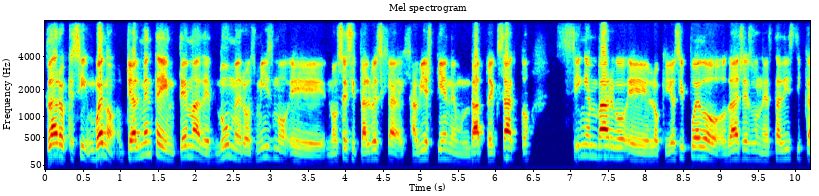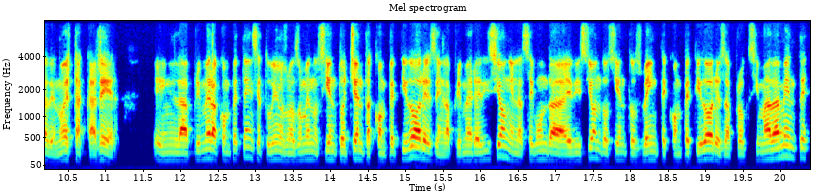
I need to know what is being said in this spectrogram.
Claro que sí. Bueno, realmente en tema de números mismo, eh, no sé si tal vez Javier tiene un dato exacto, sin embargo, eh, lo que yo sí puedo dar es una estadística de nuestra carrera. En la primera competencia tuvimos más o menos 180 competidores en la primera edición, en la segunda edición 220 competidores aproximadamente.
